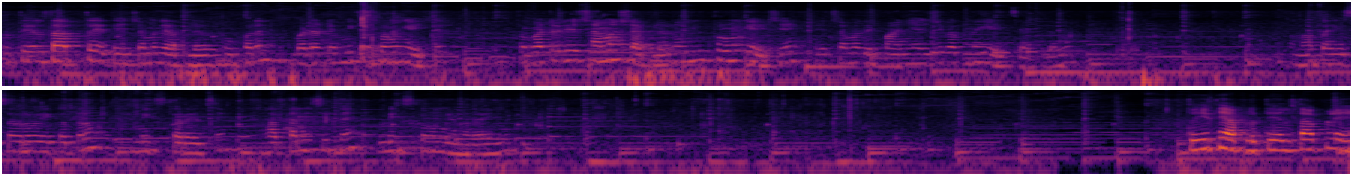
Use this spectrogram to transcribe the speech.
तर तेल तापतं आहे त्याच्यामध्ये आपल्याला तोपर्यंत बटाटे मिक्स करून घ्यायचे. तर बटाटे छान असे आपल्याला तळून घ्यायचे. याच्यामध्ये पाणी अजिबात नाही घ्यायचं आहे आपल्याला. आणि आता हे सर्व एकत्र मिक्स करायचे. हातानेच इथे मिक्स करून घेणार आहे मी. तर इथे आपलं तेल तापले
